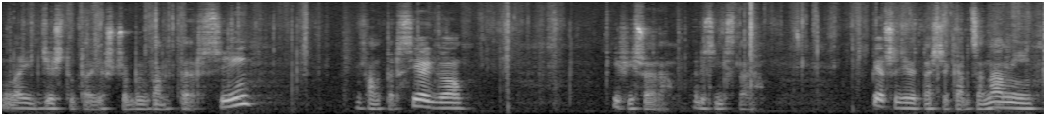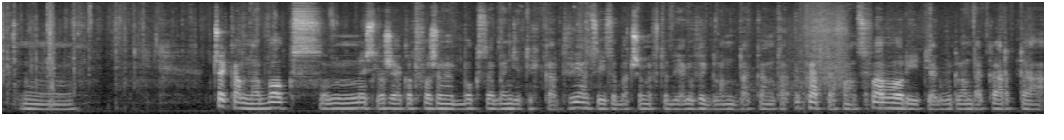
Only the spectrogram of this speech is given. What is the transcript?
No i gdzieś tutaj jeszcze był Van Persie, Van Persiego i Fischera, Racing Star. Pierwsze 19 kart za nami. Mm. Czekam na box. Myślę, że jak otworzymy boxa będzie tych kart więcej. Zobaczymy wtedy jak wygląda karta, karta Fans Favorit, jak wygląda karta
